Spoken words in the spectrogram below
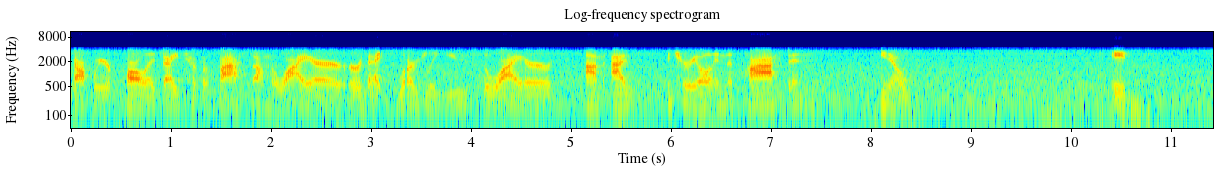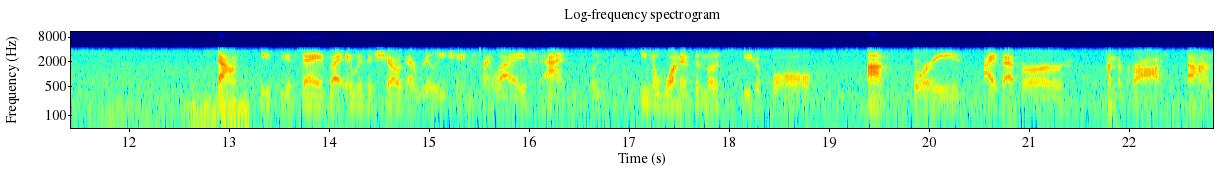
sophomore year of college. I took a class on The Wire, or that largely used The Wire um, as material in the class. And, you know, it sounds easy to say, but it was a show that really changed my life and was, you know, one of the most beautiful um, stories I've ever come across, um,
